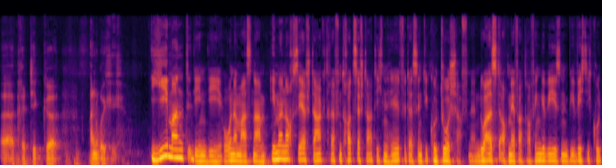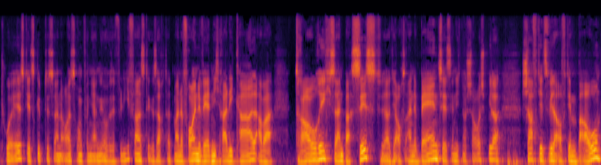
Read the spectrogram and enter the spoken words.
äh, Kritik äh, anrüchig. Jemand, den die Corona-Maßnahmen immer noch sehr stark treffen, trotz der staatlichen Hilfe, das sind die Kulturschaffenden. Du hast auch mehrfach darauf hingewiesen, wie wichtig Kultur ist. Jetzt gibt es eine Äußerung von Jan-Josef Liefers, der gesagt hat, meine Freunde werden nicht radikal, aber traurig. Sein Bassist, der hat ja auch eine Band, der ist ja nicht nur Schauspieler, schafft jetzt wieder auf dem Bau.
